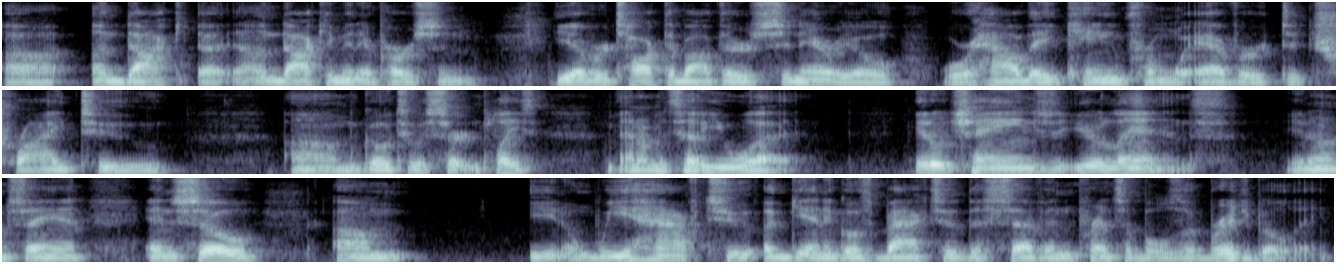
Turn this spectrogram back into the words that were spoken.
uh, undoc- uh, undocumented person, you ever talked about their scenario or how they came from wherever to try to um, go to a certain place, man, I'm gonna tell you what, it'll change your lens. You know what I'm saying? And so, um, you know, we have to again. It goes back to the seven principles of bridge building.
